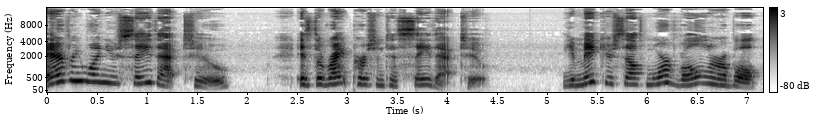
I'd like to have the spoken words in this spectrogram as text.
everyone you say that to is the right person to say that to. You make yourself more vulnerable.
